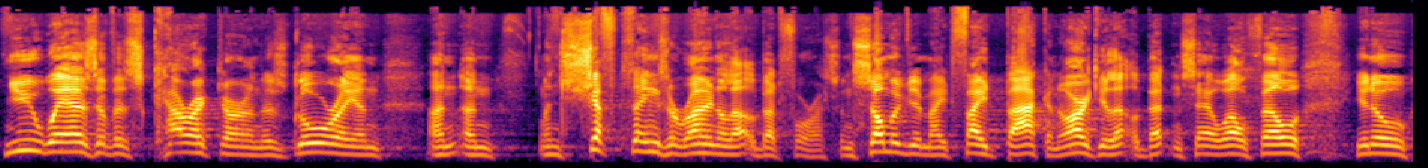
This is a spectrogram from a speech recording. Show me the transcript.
new ways of His character and His glory and, and, and, and shift things around a little bit for us. And some of you might fight back and argue a little bit and say, well, Phil, you know,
